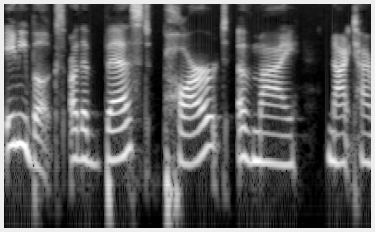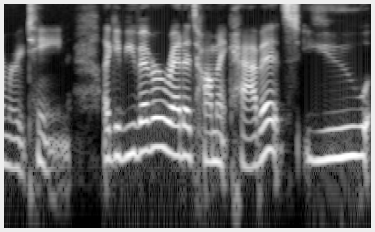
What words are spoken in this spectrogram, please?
any books, are the best part of my nighttime routine. Like if you've ever read Atomic Habits, you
